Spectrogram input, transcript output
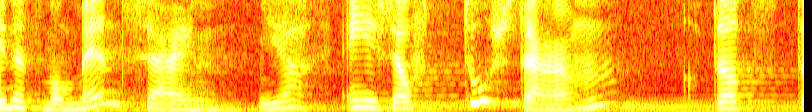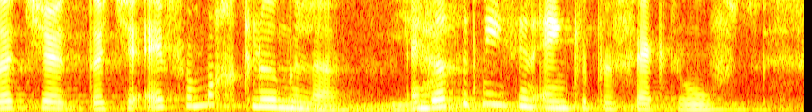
in het moment zijn. Ja. En jezelf toestaan dat, dat, je, dat je even mag klungelen. Ja. En dat het niet in één keer perfect hoeft.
